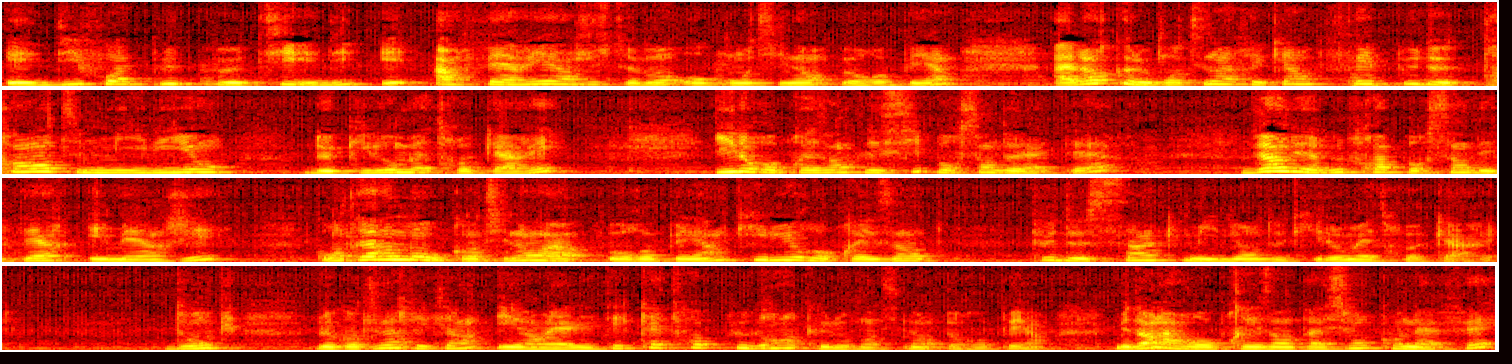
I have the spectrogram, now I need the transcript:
est dix fois plus petit et, et, inférieur justement au continent européen, alors que le continent africain fait plus de 30 millions de kilomètres carrés. Il représente les 6% de la Terre, 20,3% des terres émergées, contrairement au continent européen qui lui représente plus de 5 millions de kilomètres carrés. Donc, le continent africain est en réalité quatre fois plus grand que le continent européen. Mais dans la représentation qu'on a fait,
